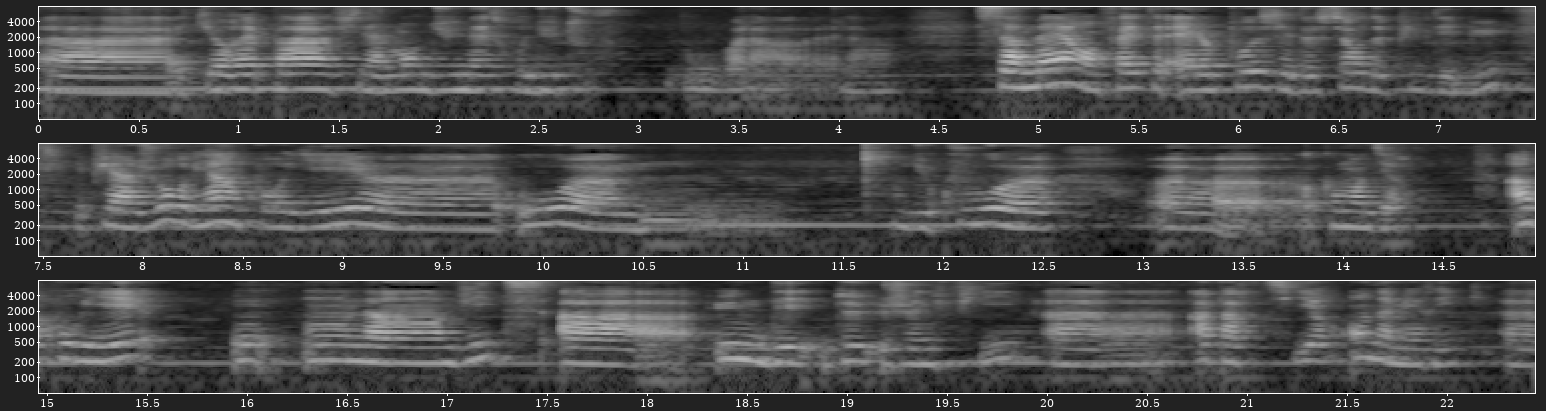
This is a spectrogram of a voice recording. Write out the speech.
euh, qui n'aurait pas finalement dû naître du tout. Voilà, sa mère, en fait, elle oppose les deux sœurs depuis le début. Et puis un jour vient un courrier où, du coup, comment dire, un courrier on, invite à une des deux jeunes filles à, partir en Amérique euh,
